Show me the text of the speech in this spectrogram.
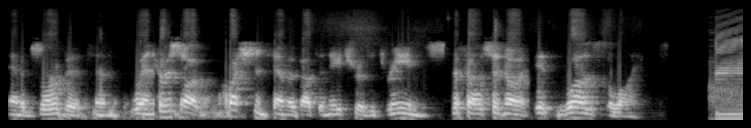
and absorb it. And when Herzog questioned him about the nature of the dreams, the fellow said, no, it was the lions.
